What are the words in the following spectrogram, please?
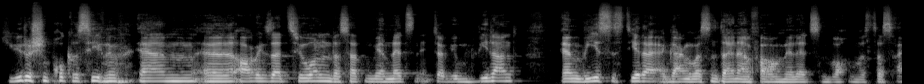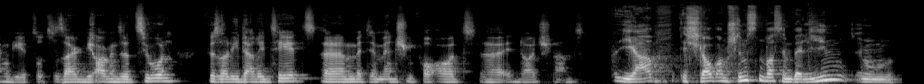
jüdischen progressiven ähm, äh, Organisationen. Das hatten wir im letzten Interview mit Wieland. Ähm, wie ist es dir da ergangen? Was sind deine Erfahrungen der letzten Wochen, was das angeht? Sozusagen die Organisation für Solidarität äh, mit den Menschen vor Ort äh, in Deutschland? Ja, ich glaube, am schlimmsten war es in Berlin. Im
